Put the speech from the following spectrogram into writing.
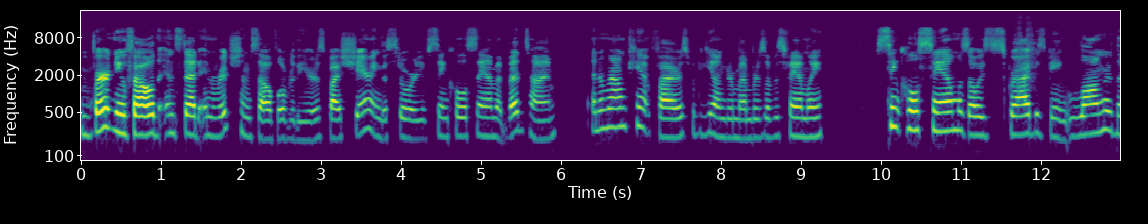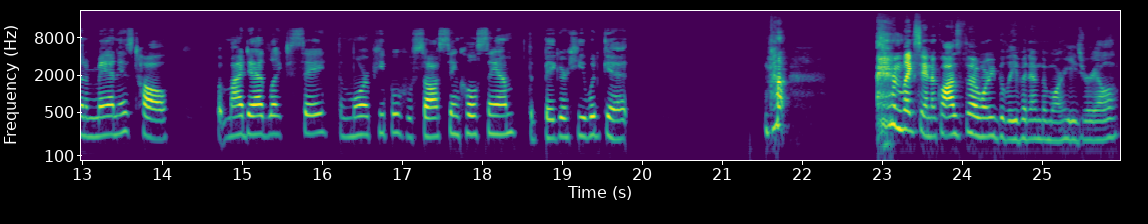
Bert Neufeld instead enriched himself over the years by sharing the story of Sinkhole Sam at bedtime and around campfires with younger members of his family. Sinkhole Sam was always described as being longer than a man is tall, but my dad liked to say the more people who saw Sinkhole Sam, the bigger he would get. like Santa Claus, the more you believe in him, the more he's real.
